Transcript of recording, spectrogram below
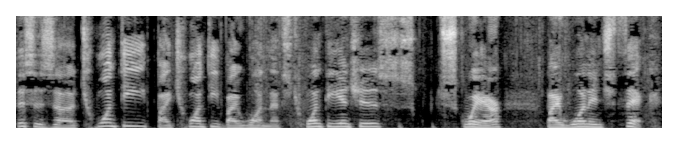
this is uh, 20 by 20 by 1. That's 20 inches square by 1 inch thick.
